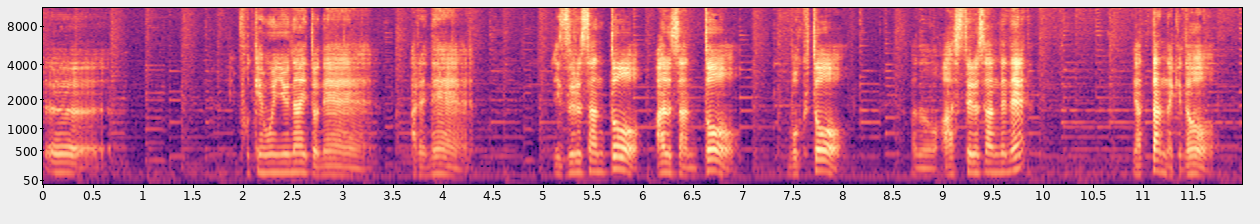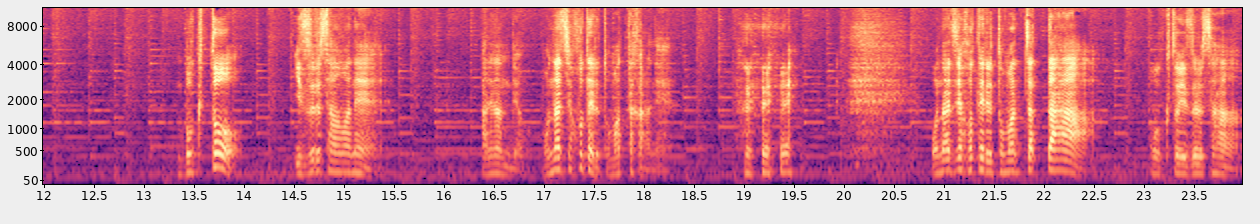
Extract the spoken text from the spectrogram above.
ポケモンユナイトねあれねいずるさんとアルさんと僕とあのアステルさんでねやったんだけど僕といずるさんはねあれなんだよ。同じホテル泊まったからね。同じホテル泊まっちゃった。僕といずるさ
